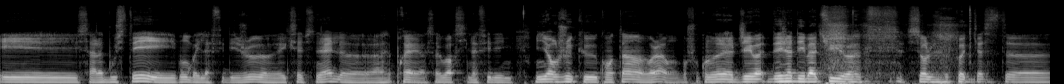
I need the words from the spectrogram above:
et ça l'a boosté. Et bon, bah, il a fait des jeux exceptionnels. Euh, après, à savoir s'il a fait des meilleurs jeux que Quentin, voilà, on- je crois qu'on en a déjà déjà débattu euh, sur le podcast euh,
